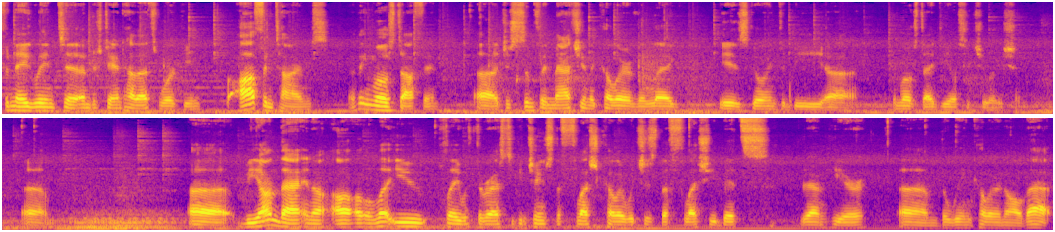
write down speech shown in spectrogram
finagling to understand how that's working. But oftentimes, I think most often, uh, just simply matching the color of the leg is going to be uh, the most ideal situation. Um, uh, beyond that, and I'll, I'll, let you play with the rest, you can change the flesh color, which is the fleshy bits down here, um, the wing color and all that.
